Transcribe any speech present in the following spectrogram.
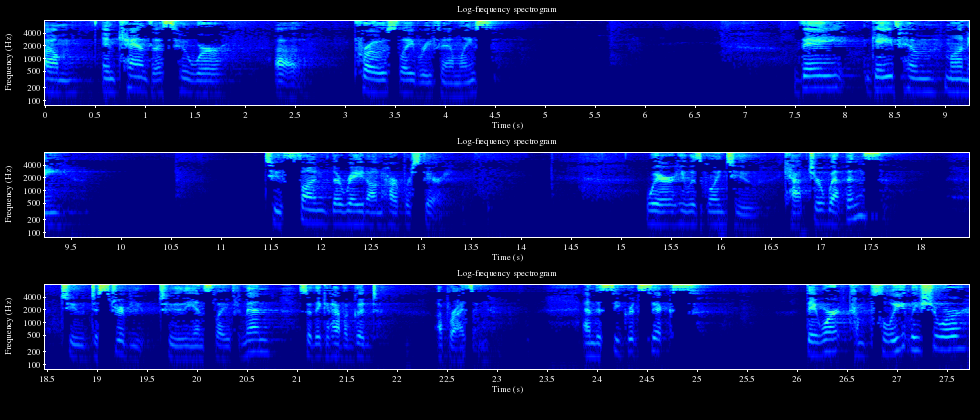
um, in Kansas who were uh, pro slavery families. They gave him money to fund the raid on Harper's Ferry, where he was going to capture weapons to distribute to the enslaved men so they could have a good uprising. And the Secret Six they weren't completely sure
